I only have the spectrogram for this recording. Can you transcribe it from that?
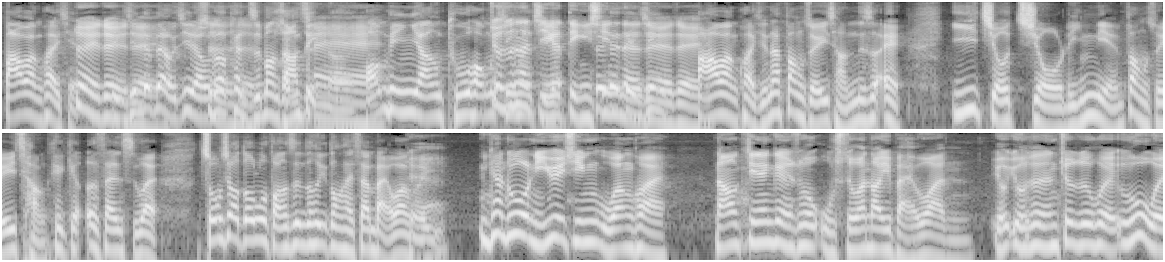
八万块钱，对对对对不对？我记得我是那时候看职棒杂志很顶了，黄平洋、涂红就是那几个顶薪的对对八万块钱。那放水一场，那时候哎，一九九零年放水一场可以跟二三十万，中孝东路防身都是一栋才三百万而已。，你看，如果你月薪五万块。然后今天跟你说五十万到一百万，有有的人就是会，如果我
